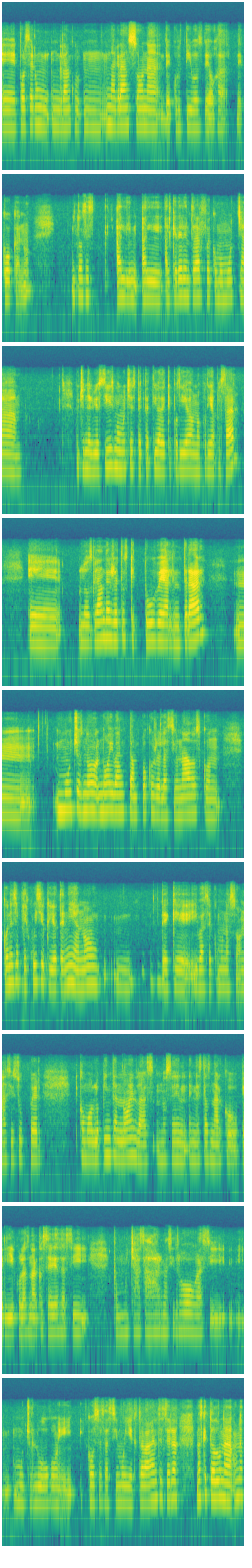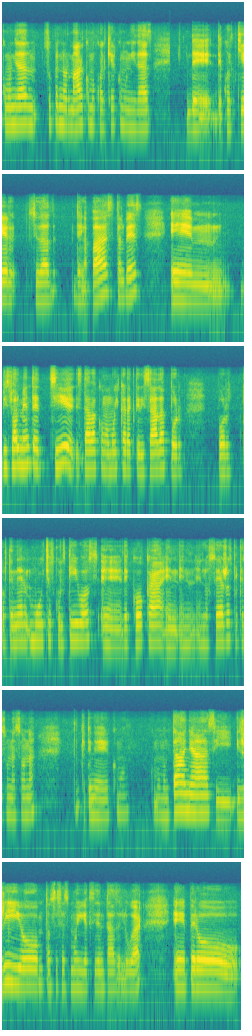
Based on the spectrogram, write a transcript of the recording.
Eh, por ser un, gran, una gran zona de cultivos de hoja de coca, ¿no? Entonces, al, al, querer entrar fue como mucha, mucho nerviosismo, mucha expectativa de qué podía o no podía pasar. Eh, los grandes retos que tuve al entrar, mm, muchos no, no iban tampoco relacionados con, con ese prejuicio que yo tenía, ¿no? De que iba a ser como una zona así súper como lo pintan, ¿no? En las, no sé, en, estas narco películas, narco series así, con muchas armas y drogas y, mucho lujo y, cosas así muy extravagantes. Era más que todo una, una comunidad súper normal, como cualquier comunidad de, de, cualquier ciudad de La Paz, tal vez. Em, visualmente sí estaba como muy caracterizada por por, tener muchos cultivos eh, de coca en, en, los cerros, porque es una zona que tiene como, como montañas y, río, entonces es muy accidentada el lugar. Eh, pero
